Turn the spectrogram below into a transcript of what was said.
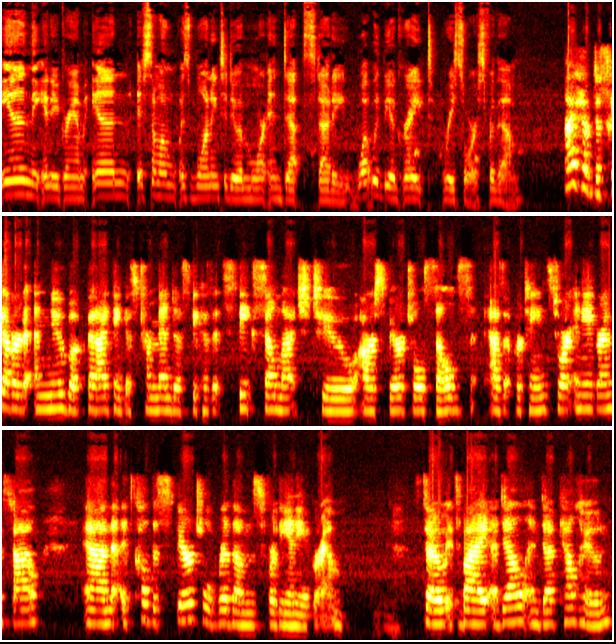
in the Enneagram, in if someone is wanting to do a more in depth study, what would be a great resource for them? I have discovered a new book that I think is tremendous because it speaks so much to our spiritual selves as it pertains to our Enneagram style. And it's called The Spiritual Rhythms for the Enneagram. So it's by Adele and Doug Calhoun.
